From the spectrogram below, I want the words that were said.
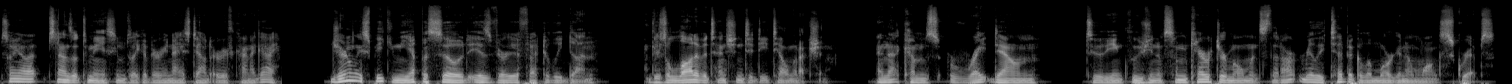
So, yeah, that stands out to me. He seems like a very nice, down to earth kind of guy. Generally speaking, the episode is very effectively done. There's a lot of attention to detail and production, and that comes right down to the inclusion of some character moments that aren't really typical of Morgan and Wong's scripts.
